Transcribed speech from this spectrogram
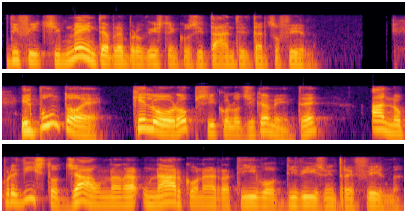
difficilmente avrebbero visto in così tanti il terzo film. Il punto è che loro psicologicamente hanno previsto già un, un arco narrativo diviso in tre film.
